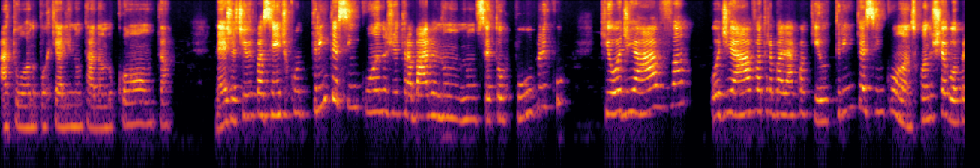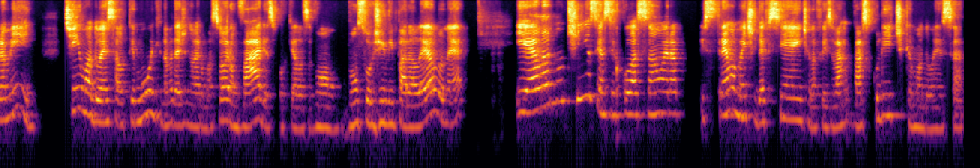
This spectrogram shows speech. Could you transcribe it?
atuando porque ali não está dando conta. Né? Já tive paciente com 35 anos de trabalho num, num setor público que odiava, odiava trabalhar com aquilo, 35 anos. Quando chegou para mim, tinha uma doença autoimune, que na verdade não era uma só, eram várias, porque elas vão, vão surgindo em paralelo, né? E ela não tinha, assim, a circulação era extremamente deficiente, ela fez vasculite, que é uma doença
